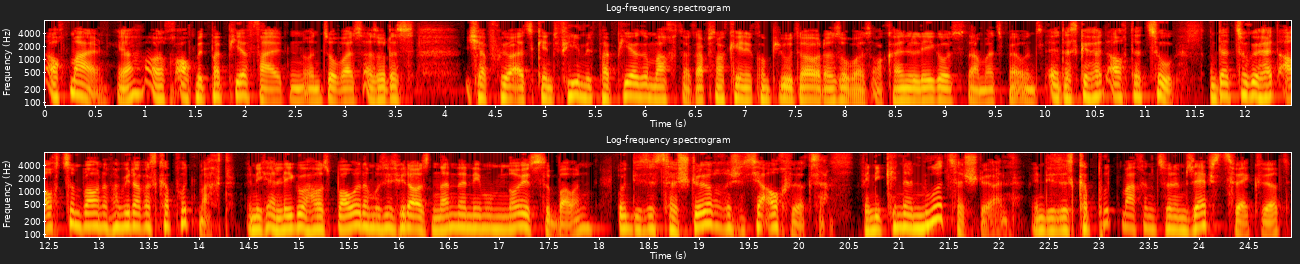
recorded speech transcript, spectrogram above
auch malen, ja, auch, auch mit Papierfalten und sowas. Also das Ich habe früher als Kind viel mit Papier gemacht, da gab es noch keine Computer oder sowas, auch keine Legos damals bei uns. Äh, das gehört auch dazu. Und dazu gehört auch zum Bauen, dass man wieder was kaputt macht. Wenn ich ein Lego-Haus baue, dann muss ich es wieder auseinandernehmen, um ein neues zu bauen. Und dieses Zerstörerische ist ja auch wirksam. Wenn die Kinder nur zerstören, wenn dieses Kaputtmachen zu einem Selbstzweck wird,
